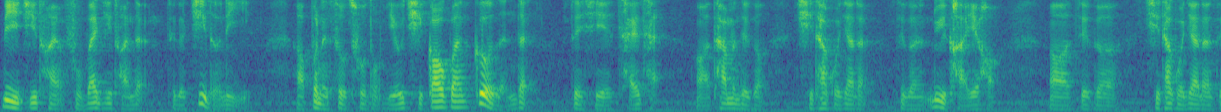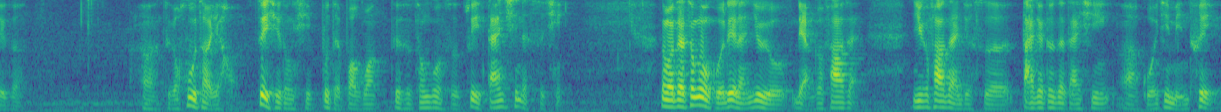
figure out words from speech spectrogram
利益集团、腐败集团的这个既得利益。啊，不能受触动，尤其高官个人的这些财产啊，他们这个其他国家的这个绿卡也好，啊，这个其他国家的这个啊这个护照也好，这些东西不得曝光，这是中共是最担心的事情。那么在中国国内呢，又有两个发展，一个发展就是大家都在担心啊国进民退，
